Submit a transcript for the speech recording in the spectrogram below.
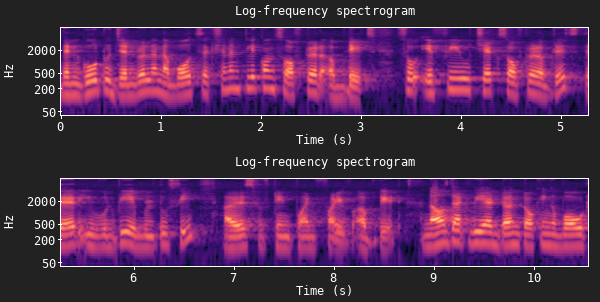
then go to general and about section and click on software updates. So if you check software updates there, you would be able to see iOS 15.5 update. Now that we are done talking about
